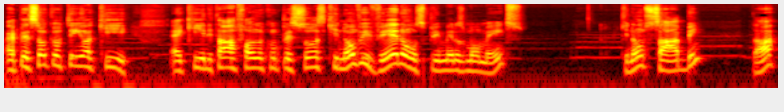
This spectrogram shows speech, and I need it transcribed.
A impressão que eu tenho aqui é que ele tava falando com pessoas que não viveram os primeiros momentos, que não sabem, tá?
